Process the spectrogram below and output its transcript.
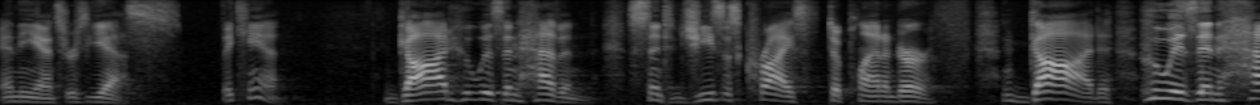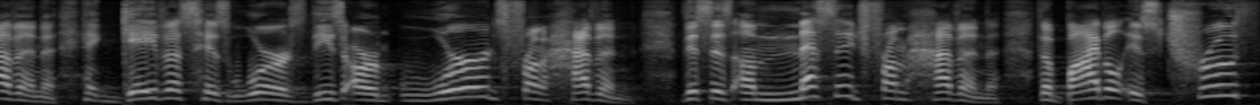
And the answer is yes they can. God, who is in heaven, sent Jesus Christ to planet Earth. God, who is in heaven, gave us his words. These are words from heaven. This is a message from heaven. The Bible is truth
